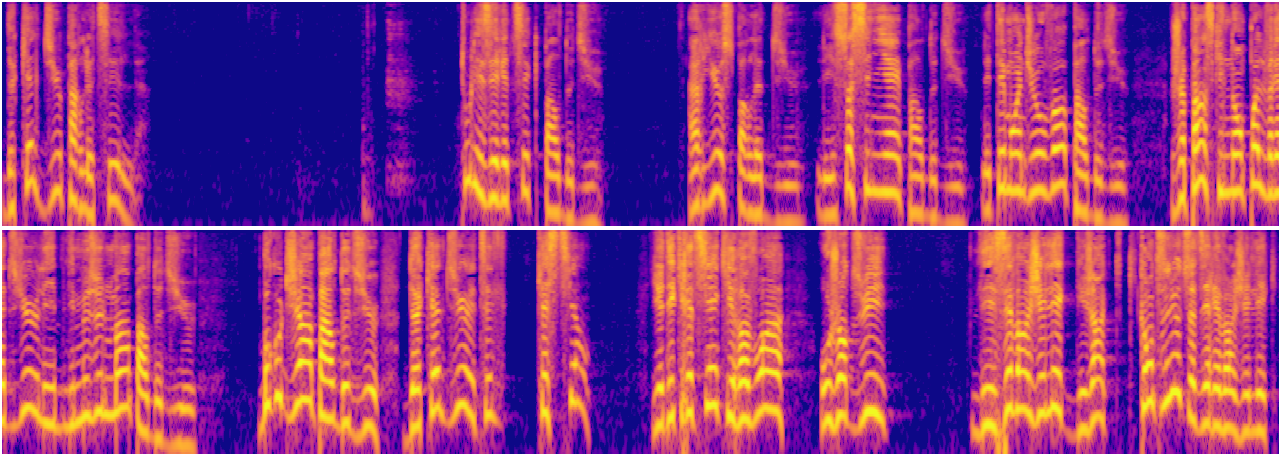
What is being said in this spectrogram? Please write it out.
De quel Dieu parle-t-il? Tous les hérétiques parlent de Dieu. Arius parlait de Dieu. Les Sociniens parlent de Dieu. Les témoins de Jéhovah parlent de Dieu. Je pense qu'ils n'ont pas le vrai Dieu. Les, musulmans parlent de Dieu. Beaucoup de gens parlent de Dieu. De quel Dieu est-il question? Il y a des chrétiens qui revoient aujourd'hui les évangéliques, des gens qui continuent de se dire évangéliques,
